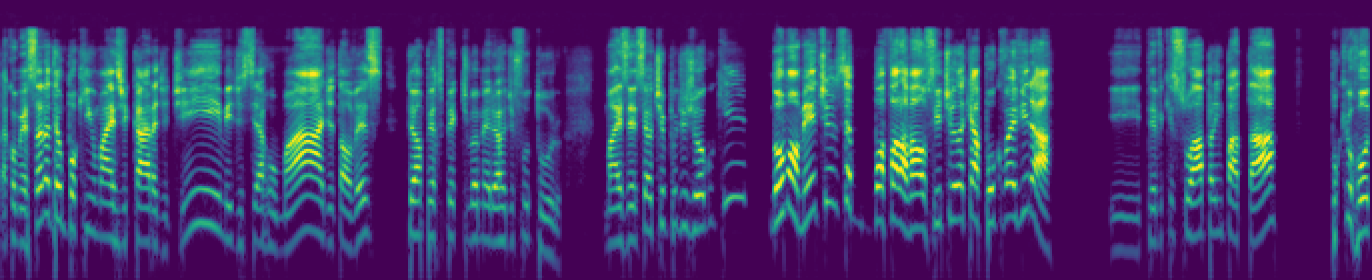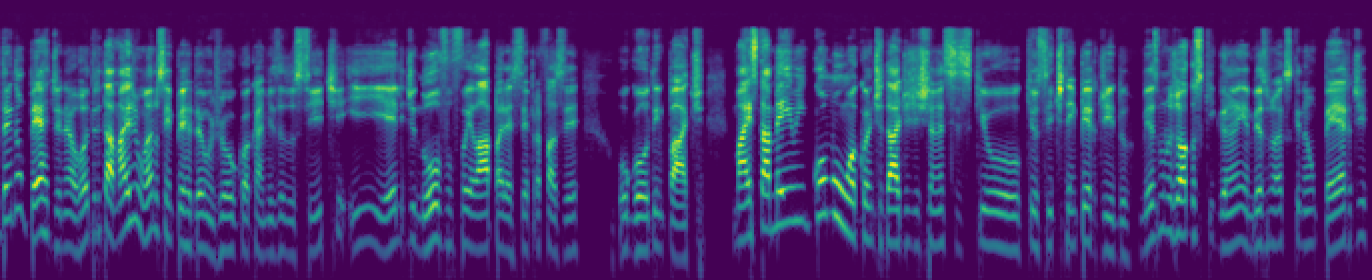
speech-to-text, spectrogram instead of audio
tá começando a ter um pouquinho mais de cara de time, de se arrumar, de talvez ter uma perspectiva melhor de futuro. Mas esse é o tipo de jogo que normalmente você falava, ah, o City daqui a pouco vai virar. E teve que suar para empatar, porque o Rodri não perde, né? O Rodri tá mais de um ano sem perder um jogo com a camisa do City e ele de novo foi lá aparecer para fazer o gol do empate. Mas tá meio incomum a quantidade de chances que o, que o City tem perdido, mesmo nos jogos que ganha, mesmo nos jogos que não perde.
